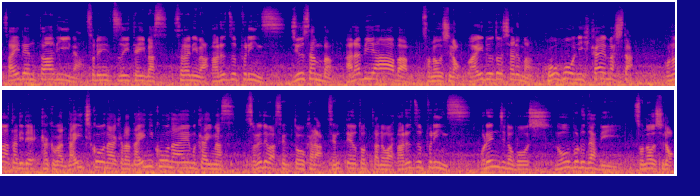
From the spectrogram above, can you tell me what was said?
サイレントアリーナ。それに続いています。さらにはバルズプリンス。13番。アラビアアーバン。その後ろ。ワイルドシャルマン。後方に控えました。この辺りで各馬第1コーナーから第2コーナーへ向かいます。それでは先頭から先手を取ったのはバルズプリンス。オレンジの帽子ノーブルダディその後ろ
